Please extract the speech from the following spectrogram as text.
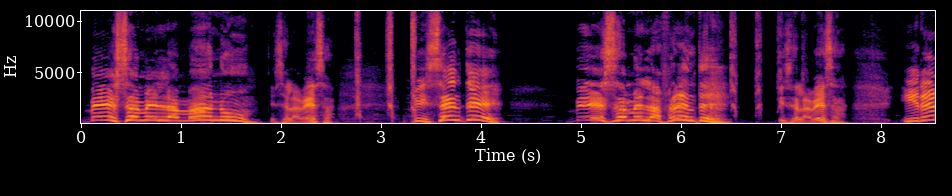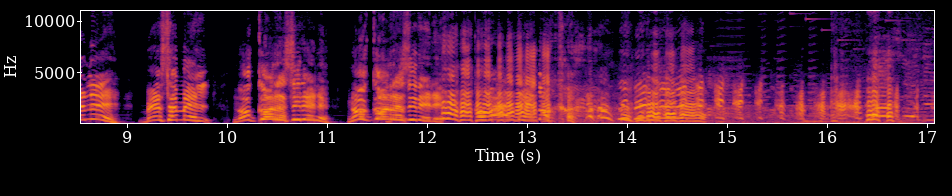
bésame la mano. Y se la besa. Vicente, bésame la frente. Y se la besa. Irene, bésame el... ¡No corras, Irene! ¡No corras, Irene! ¡Cobarde, no corras!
